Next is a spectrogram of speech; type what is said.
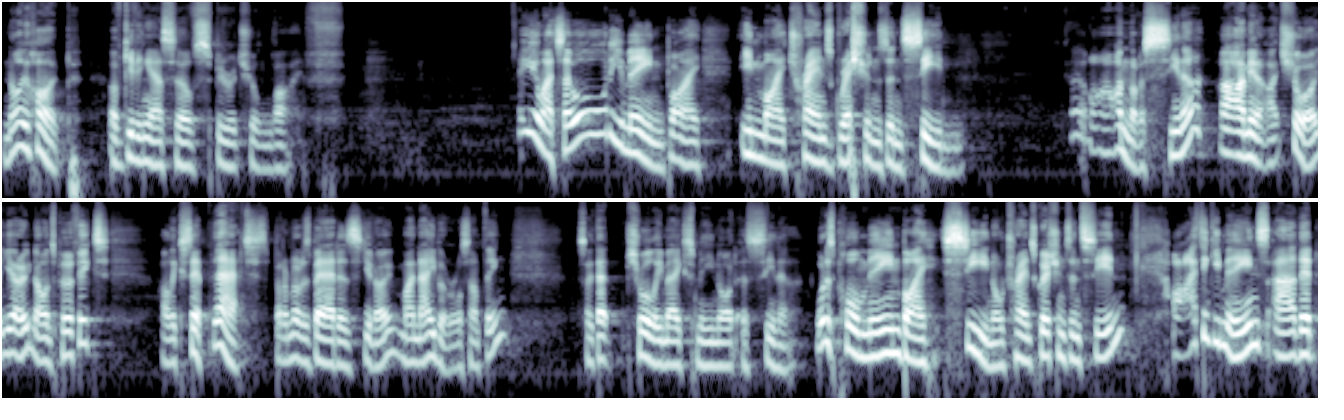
No hope of giving ourselves spiritual life. You might say, well, what do you mean by in my transgressions and sin? I'm not a sinner. I mean, sure, yeah, no one's perfect. I'll accept that, but I'm not as bad as, you know, my neighbour or something. So that surely makes me not a sinner. What does Paul mean by sin or transgressions and sin? I think he means uh, that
